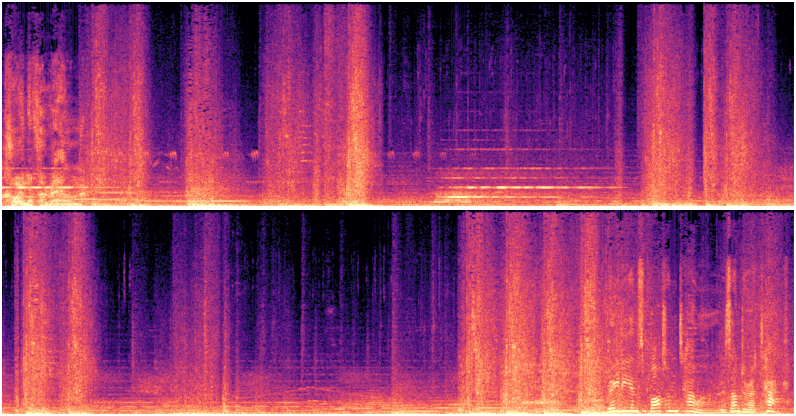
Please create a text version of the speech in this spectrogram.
Horn of the Realm. Radiant's bottom tower is under attack.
